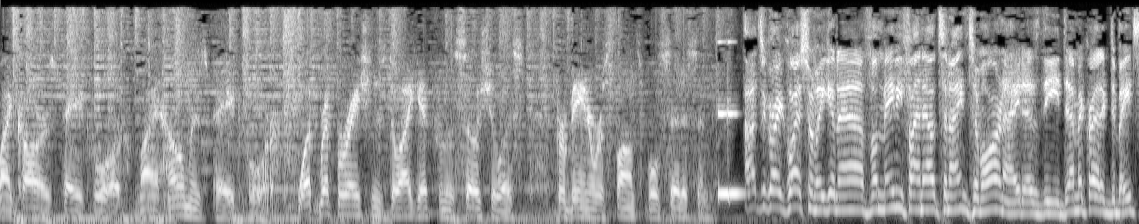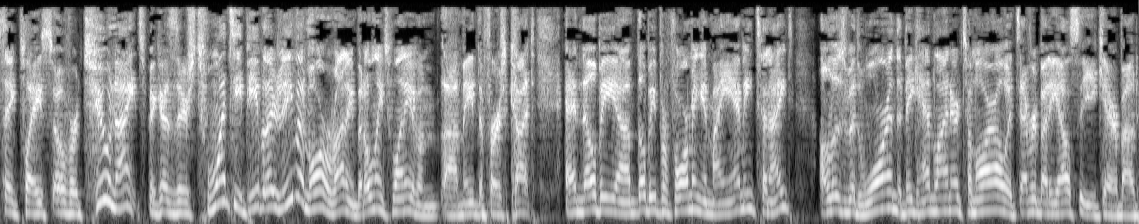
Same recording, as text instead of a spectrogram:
My car is paid for. My home is paid for. What reparations do I get from the socialist for being a responsible citizen? That's a great question. We can uh, maybe find out tonight and tomorrow night as the Democratic debates take place over two nights because there's 20 people. There's even more running, but only 20 of them uh, made the first cut, and they'll be um, they'll be performing in Miami tonight. Elizabeth Warren, the big headliner tomorrow. It's everybody else that you care about:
